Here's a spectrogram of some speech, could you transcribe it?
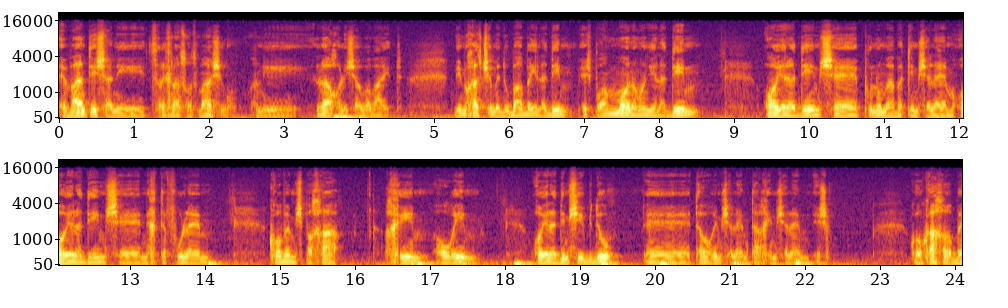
הבנתי שאני צריך לעשות משהו. אני לא יכול להישאר בבית. במיוחד כשמדובר בילדים. יש פה המון המון ילדים, או ילדים שפונו מהבתים שלהם, או ילדים שנחטפו להם קרובי משפחה, אחים, הורים, או ילדים שאיבדו את ההורים שלהם, את האחים שלהם. יש כל כך הרבה,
